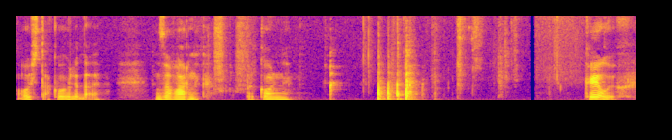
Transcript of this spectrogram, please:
Ось так виглядає. Заварник. Прикольний. Келих.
